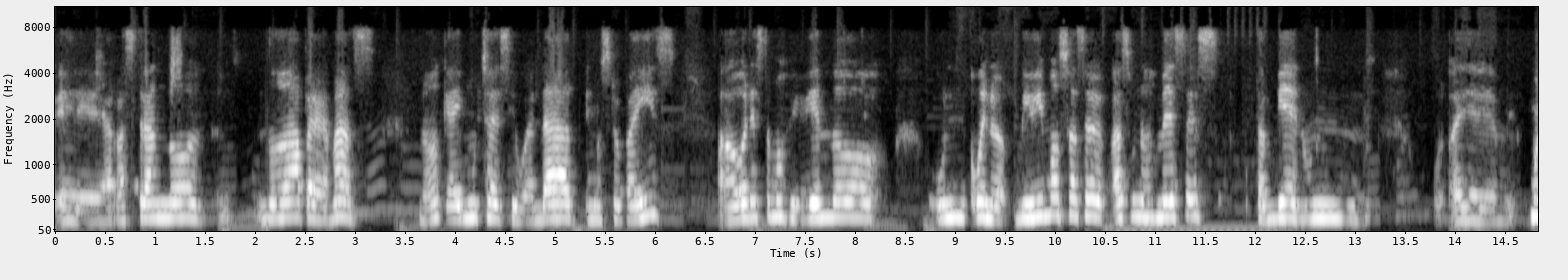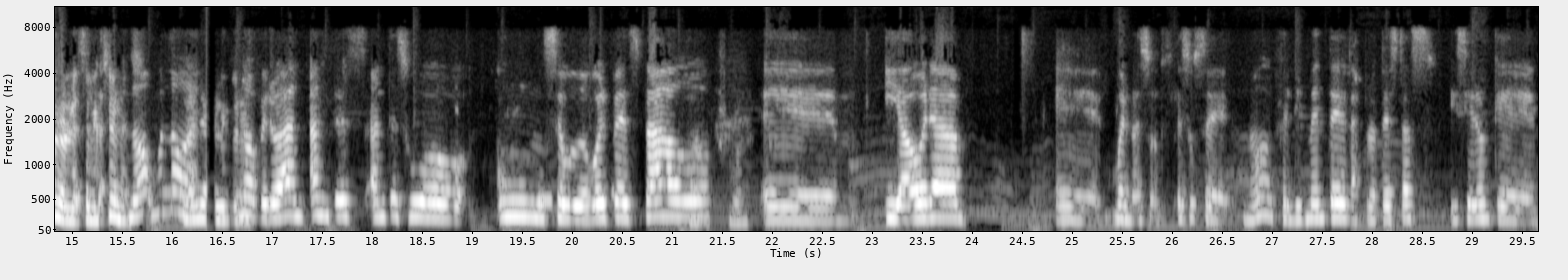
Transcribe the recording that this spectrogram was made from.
eh, arrastrando no da para más, ¿no? que hay mucha desigualdad en nuestro país. Ahora estamos viviendo un, bueno, vivimos hace, hace unos meses también un... Eh, bueno, las elecciones. No, no, no pero antes, antes hubo un pseudo golpe de Estado ah, eh, y ahora, eh, bueno, eso, eso se, ¿no? Felizmente las protestas hicieron que,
